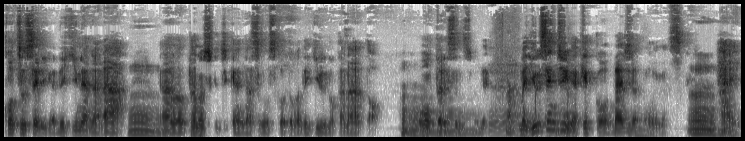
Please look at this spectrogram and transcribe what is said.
交通整理ができながら、うん。あの、楽しく時間が過ごすことができるのかなと思ったりするんですよね。うんまあ、優先順位が結構大事だと思います。うん。はい。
